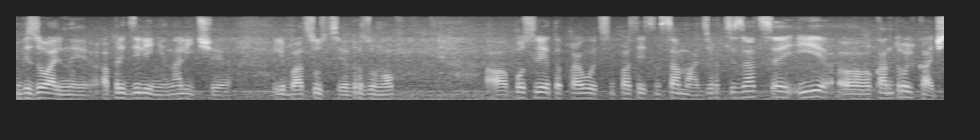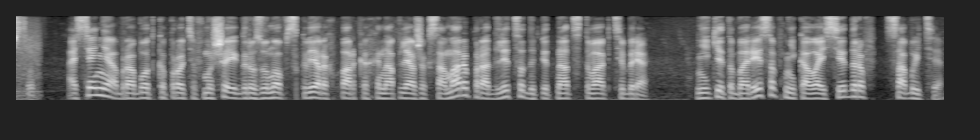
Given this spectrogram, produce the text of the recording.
визуальные определения наличия либо отсутствия грызунов. А после этого проводится непосредственно сама дератизация и э, контроль качества. Осенняя обработка против мышей и грызунов в скверах, парках и на пляжах Самары продлится до 15 октября. Никита Борисов, Николай Сидоров. События.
